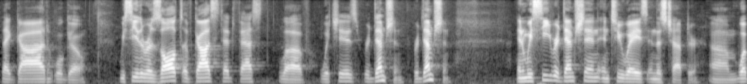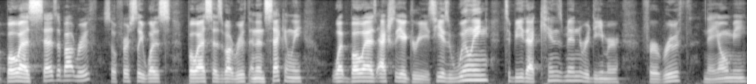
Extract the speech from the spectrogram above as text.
that God will go we see the result of God's steadfast love, which is redemption. Redemption. And we see redemption in two ways in this chapter. Um, what Boaz says about Ruth. So, firstly, what Boaz says about Ruth, and then secondly, what Boaz actually agrees. He is willing to be that kinsman redeemer for Ruth, Naomi,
